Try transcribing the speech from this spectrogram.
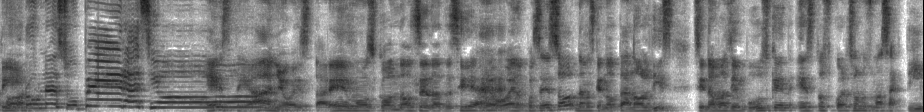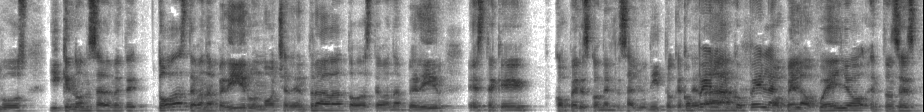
Por una superación. Este año estaremos con, no sé dónde decía. Bueno, pues eso, nada más que no tan oldies, sino más bien busquen estos, cuáles son los más activos y que no necesariamente, todas te van a pedir un moche de entrada, todas te van a pedir este que cooperes con el desayunito que te dan. Copela, copela. o cuello. Entonces,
